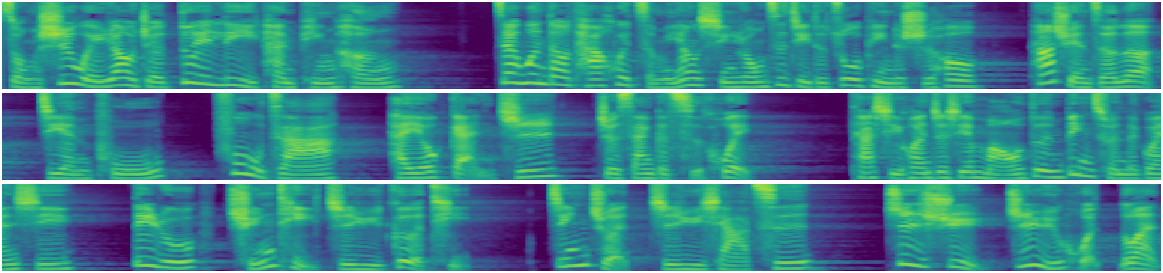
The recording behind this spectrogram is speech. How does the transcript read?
总是围绕着对立和平衡。在问到他会怎么样形容自己的作品的时候，他选择了简朴、复杂，还有感知这三个词汇。他喜欢这些矛盾并存的关系，例如群体之于个体，精准之于瑕疵，秩序之于混乱。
